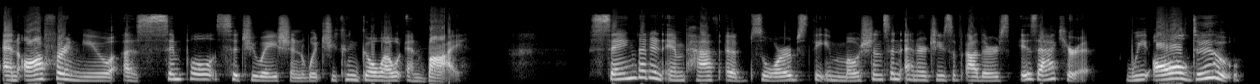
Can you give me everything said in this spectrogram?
and offering you a simple situation which you can go out and buy. Saying that an empath absorbs the emotions and energies of others is accurate. We all do.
